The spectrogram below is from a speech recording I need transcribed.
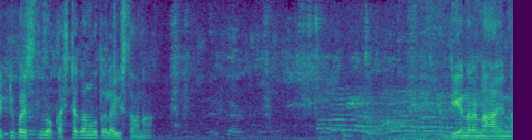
ఎట్టి పరిస్థితుల్లో కష్టకాలంతో లైవ్ ఇస్తామన్న డిఎన్ఆర్ అన్న హాయ్ అన్న.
